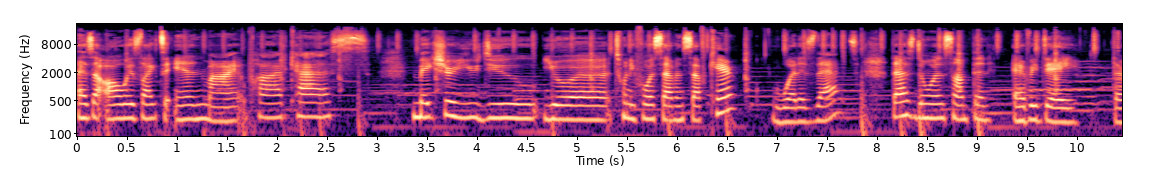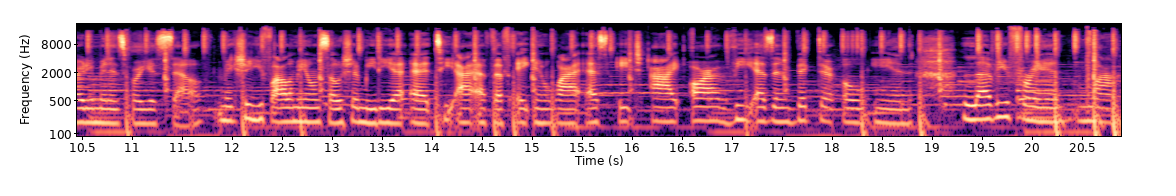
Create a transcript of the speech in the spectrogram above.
As I always like to end my podcasts Make sure you do your 24 7 self care. What is that? That's doing something every day 30 minutes for yourself. Make sure you follow me on social media at T I F F A N Y S H I R V as in Victor O N. Love you, friend. Mwah.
